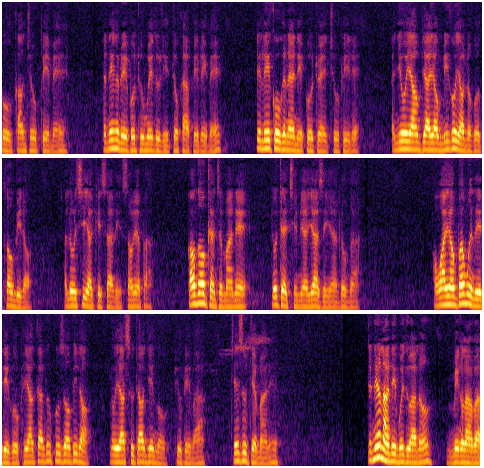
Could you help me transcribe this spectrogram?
ကိုကောင်းကျိုးပေးမယ်။တနင်္ဂနွေဗုဒ္ဓမွေးသူတွေဒုက္ခပေးလိမ့်မယ်။တိလေးကိုကနန်းတွေကိုတွေ့ကျိုးပေးတယ်။အညိုရောင်ပြရောင်မိခိုးရောင်တို့ကိုသုံးပြီးတော့အလိုရှိရာကိစ္စတွေဆောင်ရွက်ပါ။ ကောင်းသောကံကြမ္မာနဲ့တိုးတက်ခြင်းများရစေရန်လို့ကအဝါရောင်ပန်းဝင်လေးတွေကိုဖျာကလူပူဇော်ပြီးတော့လိုရာဆုတောင်းခြင်းကို ပြုပေးပါကျေးဇူးတင်ပါတယ်တနင်္လာနေ့မွေးသူအလုံးမင်္ဂလာပါ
